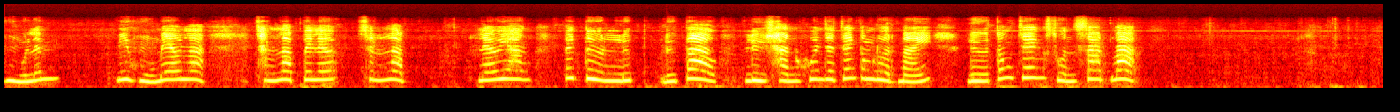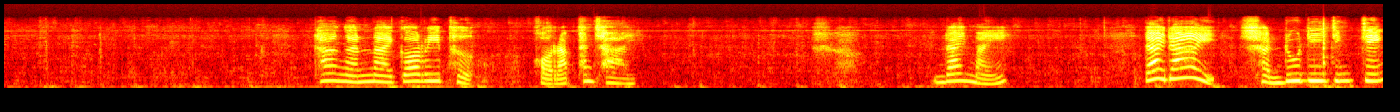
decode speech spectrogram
หูและมีหูแมวล่ะ ฉันหลับไปแล้ว ฉันหลับ แล้วยังไม่ตื่นหรือหรือเปล่า หรือฉันควรจะแจ้งตำรวจไหม หรือต้องแจ้งสวนสัตว์ล่ะ ถ้างั้นนายก็รีบเถอะ ขอรับท่านชาย ได้ไหม ได้ได้ ฉันดูดีจริง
